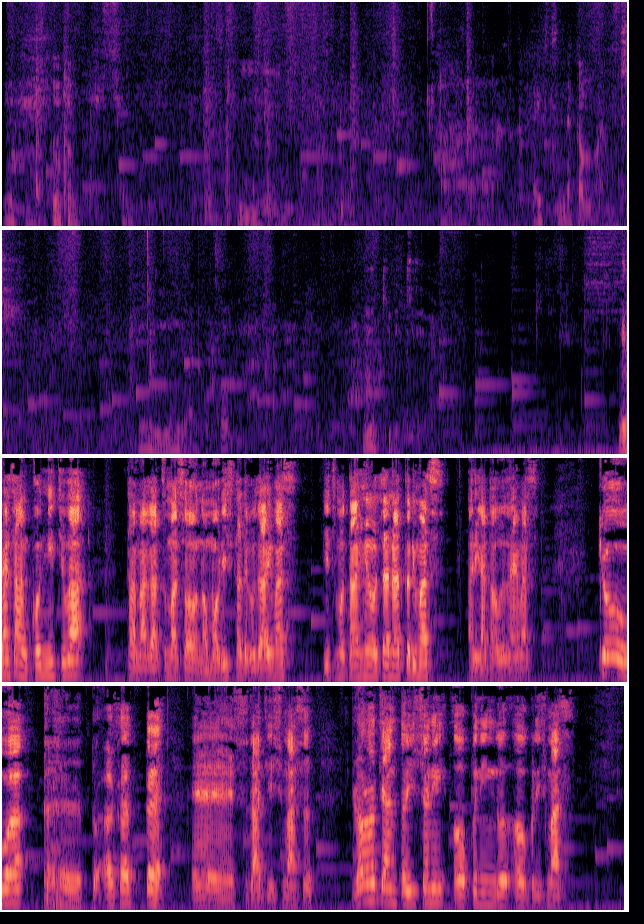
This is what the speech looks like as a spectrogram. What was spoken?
いいああはい口の中も OK はい耳はどううんきれいきれい皆さん、こんにちは。玉勝間荘の森下でございます。いつも大変お世話になっております。ありがとうございます。今日は、えーっと、あさって、えー、すだちします。ロロちゃんと一緒にオープニングお送りします。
